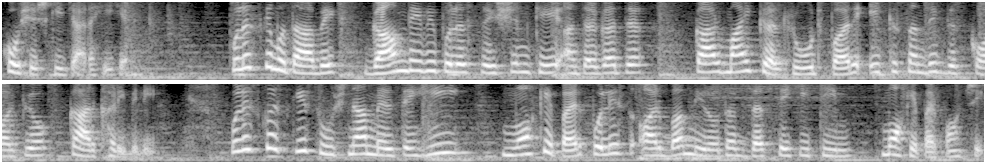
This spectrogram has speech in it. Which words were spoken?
कोशिश की जा रही है। पुलिस के मुताबिक गामदेवी पुलिस स्टेशन के अंतर्गत कारमाइकल रोड पर एक संदिग्ध स्कॉर्पियो कार खड़ी मिली। पुलिस को इसकी सूचना मिलते ही मौके पर पुलिस और बम निरोधक दस्ते की टीम मौके पर पहुँची।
